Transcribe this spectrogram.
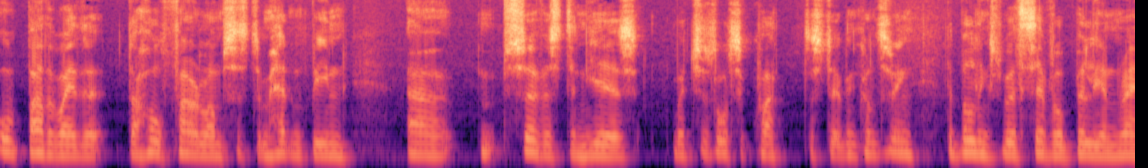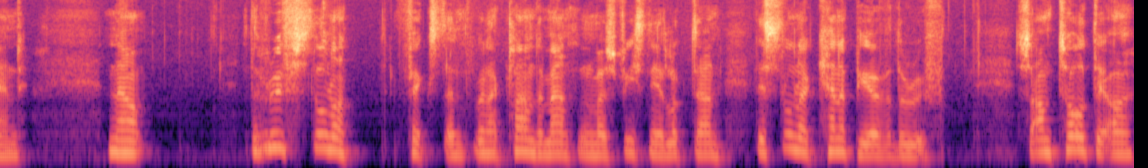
oh, by the way, the, the whole fire alarm system hadn't been uh, serviced in years, which is also quite disturbing considering the building's worth several billion rand. Now, the roof's still not fixed, and when I climbed the mountain most recently, I looked down, there's still no canopy over the roof. So I'm told there are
